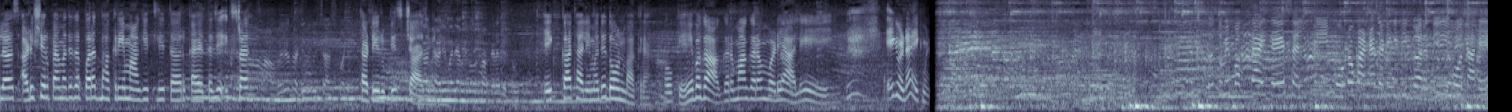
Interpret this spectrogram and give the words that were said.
प्लस अडीचशे रुपयामध्ये जर परत भाकरी मागितली तर काय त्याचे एक्स्ट्रा म्हणजे. थर्टी रुपीज चार्ज एका एका थालीमध्ये दोन भाकऱ्या. ओके हे बघा गरमागरम वडे आले. एक मिनिट एक मिनिट. तर तुम्ही बघता इथे सेल्फी फोटो काढण्यासाठी किती गर्दी होत आहे.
